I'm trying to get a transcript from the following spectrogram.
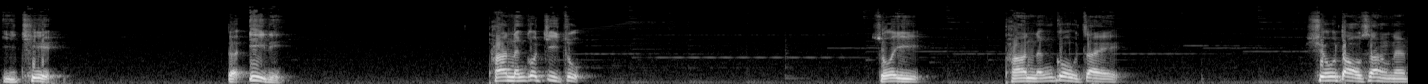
一切的义理，他能够记住，所以他能够在修道上呢，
